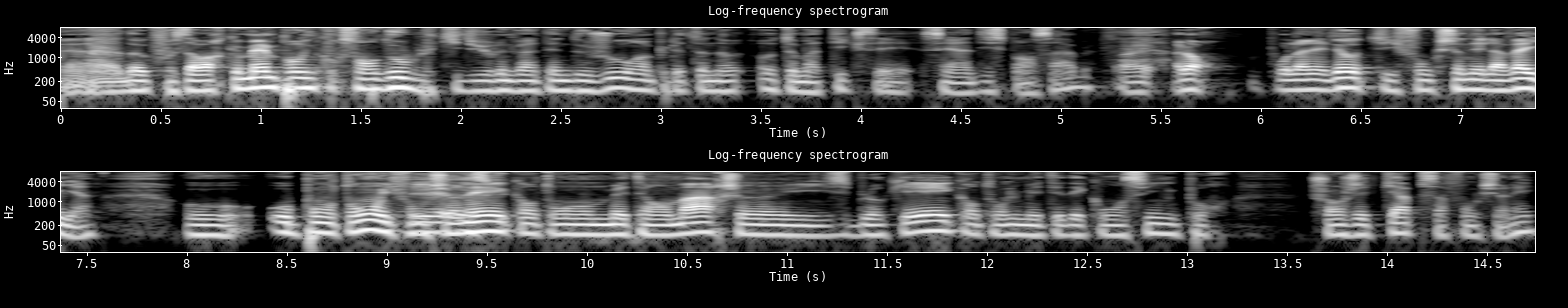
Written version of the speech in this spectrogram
Euh, donc, faut savoir que même pour une course en double qui dure une vingtaine de jours, un pilote automatique, c'est indispensable. Alors, pour l'anecdote, il fonctionnait la veille. Hein. Au, au, ponton, il fonctionnait quand on le mettait en marche, il se bloquait. Quand on lui mettait des consignes pour changer de cap, ça fonctionnait.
